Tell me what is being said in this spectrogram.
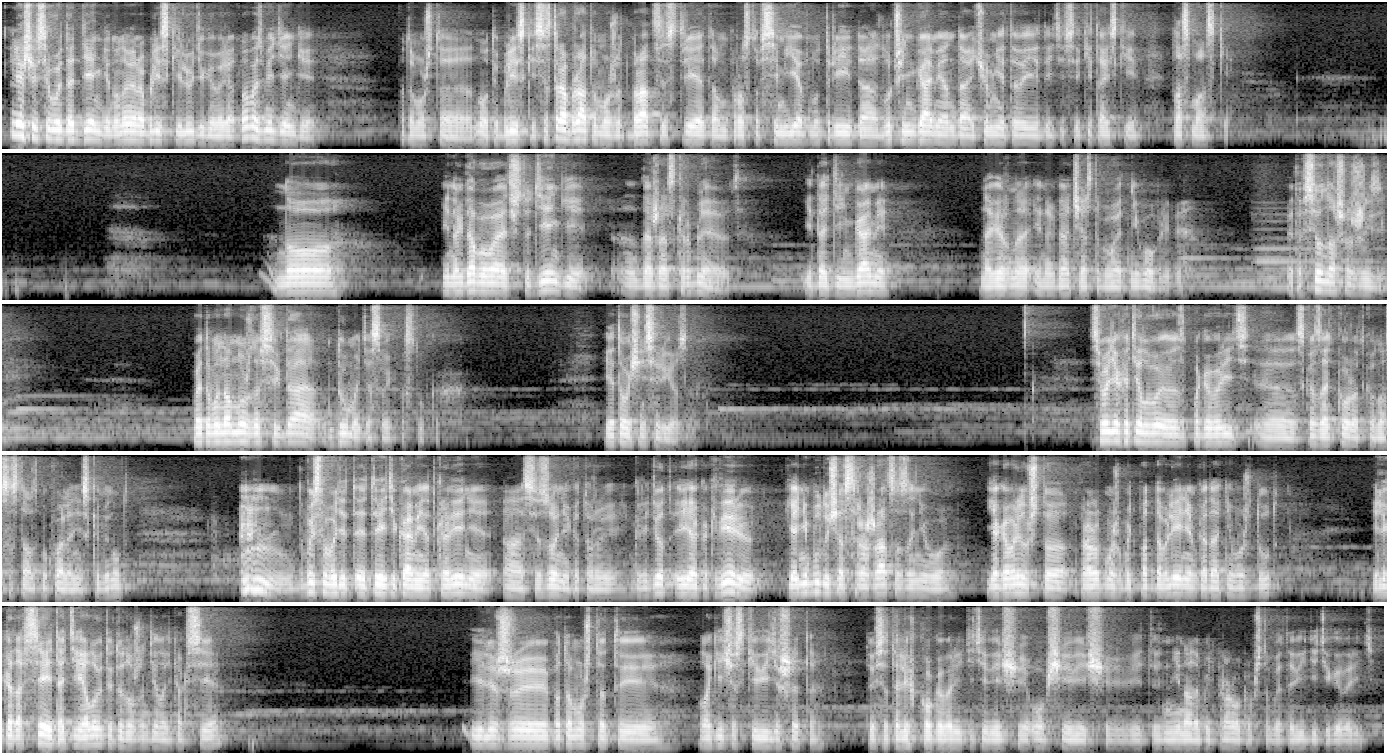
Легче всего дать деньги, но, наверное, близкие люди говорят, ну, возьми деньги, потому что, ну, ты близкий. Сестра брату может, брат сестре, там, просто в семье внутри, да, лучше деньгами отдай, чем мне это, эти все китайские пластмасски – Но иногда бывает, что деньги э, даже оскорбляют. И дать деньгами, наверное, иногда часто бывает не вовремя. Это все наша жизнь. Поэтому нам нужно всегда думать о своих поступках. И это очень серьезно. Сегодня я хотел поговорить, э, сказать коротко, у нас осталось буквально несколько минут, высвободить э, третий камень откровения о сезоне, который грядет. И я как верю, я не буду сейчас сражаться за него. Я говорил, что пророк может быть под давлением, когда от него ждут, или когда все это делают, и ты должен делать как все, или же потому что ты логически видишь это – то есть это легко говорить эти вещи, общие вещи. Ведь не надо быть пророком, чтобы это видеть и говорить.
